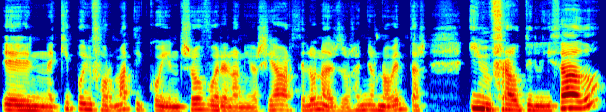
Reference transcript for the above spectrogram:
en equipo informático y en software en la Universidad de Barcelona desde los años 90 infrautilizado,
